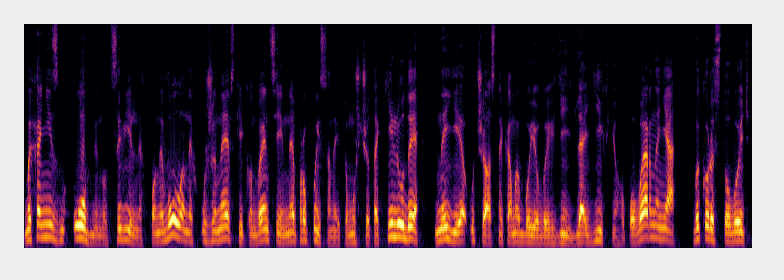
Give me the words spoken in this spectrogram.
механізм обміну цивільних поневолених у Женевській конвенції не прописаний, тому що такі люди не є учасниками бойових дій. Для їхнього повернення використовують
